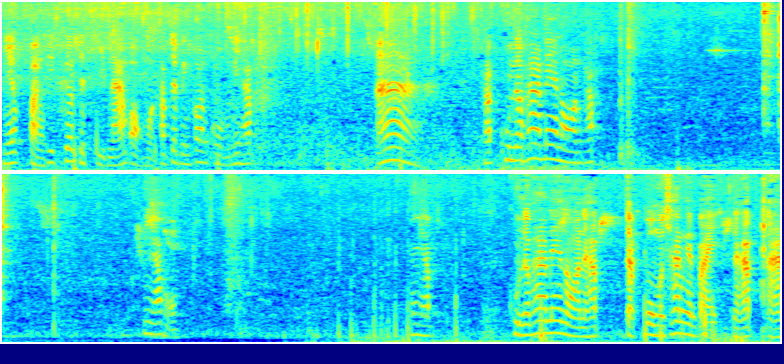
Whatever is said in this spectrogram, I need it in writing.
เนี่ยฝั่งที่เคลือบจะถีบน้ำออกหมดครับ จะเป็นก้อนกลมนี่ครับ อ่า ครับคุณภาพแน่นอนครับ นี่ครับผมนี่ครับ คุณภาพแน่นอนนะครับ จัดโปรโมชั่นกันไปนะครับ อ่า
